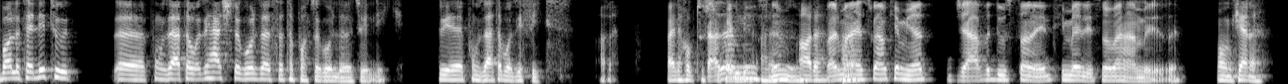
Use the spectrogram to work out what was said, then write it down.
بالوتلی تو 15 تا بازی 8 گل زد 3 تا پاس گل داره توی لیگ. توی 15 تا بازی فیکس. آره. ولی خب تو سوپر لیگ. آره. آره. ولی من آره. حس که میاد جو دوستانه تیم ملیتون رو به هم بریزه ممکنه.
